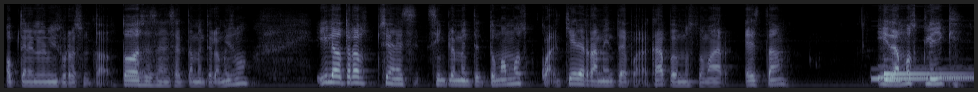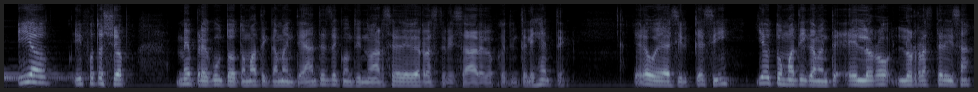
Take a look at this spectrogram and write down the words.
obtener el mismo resultado. Todas hacen exactamente lo mismo. Y la otra opción es simplemente tomamos cualquier herramienta de por acá. Podemos tomar esta y damos clic y, Photoshop me pregunta automáticamente antes de continuar se debe rasterizar el objeto inteligente. Yo le voy a decir que sí y automáticamente él lo, lo rasteriza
